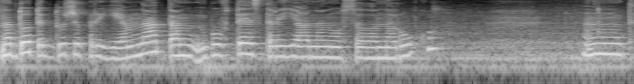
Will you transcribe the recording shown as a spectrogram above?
На дотик дуже приємна. Там був тестер, я наносила на руку. От.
